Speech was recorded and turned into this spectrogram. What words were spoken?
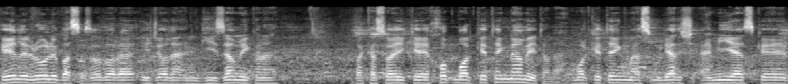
خیلی role بسزا داره ایجاد انگیزه می‌کنه و کسایی که خب مارکتینگ نمی‌تونه مارکتینگ مسئولیتش امی است که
